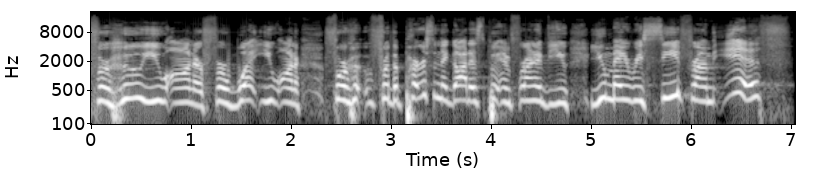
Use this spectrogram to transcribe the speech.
For who you honor, for what you honor, for, for the person that God has put in front of you, you may receive from if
